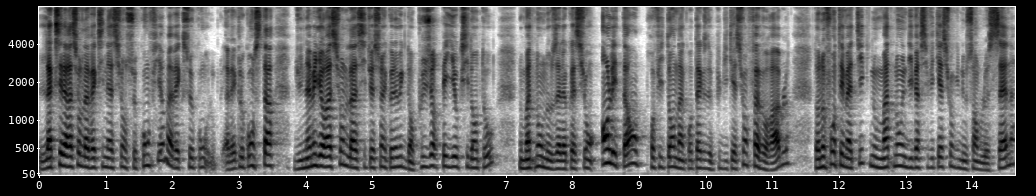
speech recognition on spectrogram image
L'accélération de la vaccination se confirme avec, le constat d'une amélioration de la situation économique dans plusieurs pays occidentaux. Nous maintenons nos allocations en l'état en profitant d'un contexte de publication favorable. Dans nos fonds thématiques, nous maintenons une diversification qui nous semble saine,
